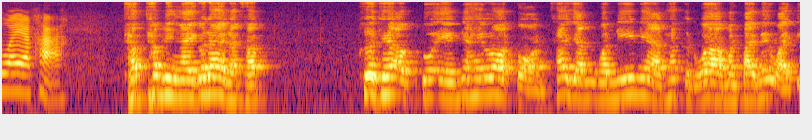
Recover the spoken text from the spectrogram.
ด้วยอะค่ะ ครับทำยังไงก็ได้นะครับ เพื่อที่จะเอาตัวเองเนี่ยให้รอดก่อน ถ้ายังวันนี้เนี่ยถ้าเกิดว่ามันไปไม่ไหวจ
